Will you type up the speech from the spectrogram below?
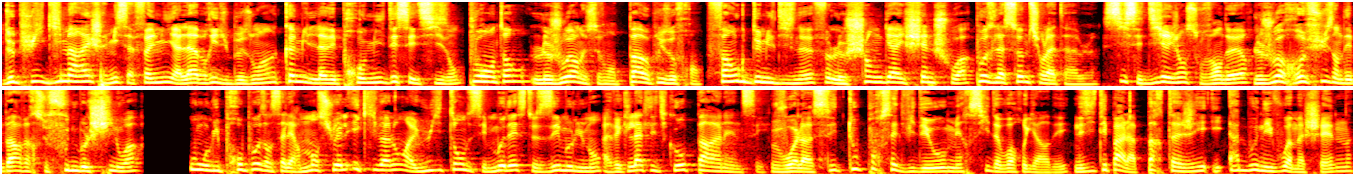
Depuis, Guimarães a mis sa famille à l'abri du besoin, comme il l'avait promis dès ses 6 ans. Pour autant, le joueur ne se vend pas au plus offrant. Fin août 2019, le Shanghai Shenhua pose la somme sur la table. Si ses dirigeants sont vendeurs, le joueur refuse un départ vers ce football chinois où on lui propose un salaire mensuel équivalent à 8 ans de ses modestes émoluments avec l'Atlético Paranense. Voilà, c'est tout pour cette vidéo, merci d'avoir regardé. N'hésitez pas à la partager et abonnez-vous à ma chaîne.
